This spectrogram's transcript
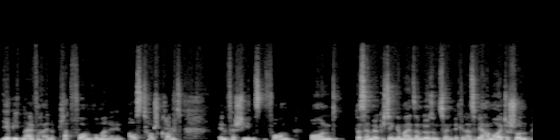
Wir bieten einfach eine Plattform, wo man in den Austausch kommt, in verschiedensten Formen. Und das ermöglicht den gemeinsamen Lösungen zu entwickeln. Also wir haben heute schon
